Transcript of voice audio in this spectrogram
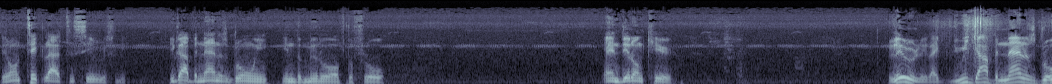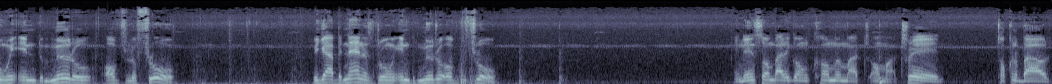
They don't take life too seriously. You got bananas growing in the middle of the floor. And they don't care. Literally, like we got bananas growing in the middle of the floor. We got bananas growing in the middle of the floor. And then somebody gonna come in my on my tread talking about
